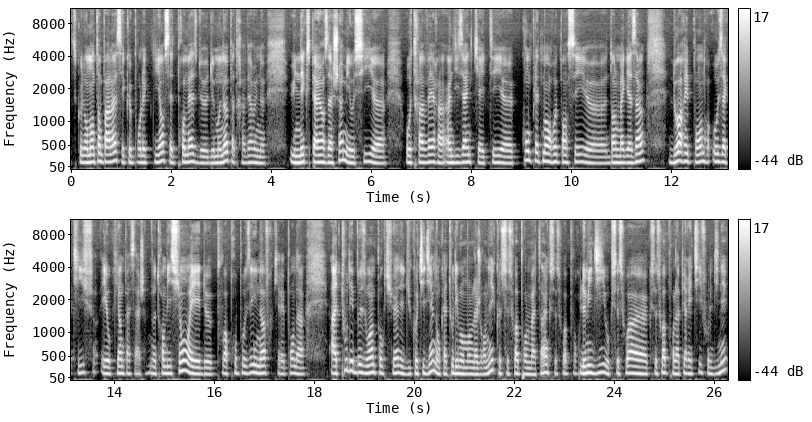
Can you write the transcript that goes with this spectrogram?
Ce que l'on entend par là, c'est que pour les clients, cette promesse de, Monop à travers une, une expérience d'achat, mais aussi euh, au travers un, design qui a été euh, complètement repensé euh, dans le magasin, doit répondre aux actifs et aux clients de passage. Notre ambition est de pouvoir proposer une offre qui réponde à, à tous les besoins ponctuels et du quotidien, donc à tous les moments de la journée, que ce soit pour le matin, que ce soit pour le midi ou que ce soit, que ce soit pour l'apéritif ou le dîner.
